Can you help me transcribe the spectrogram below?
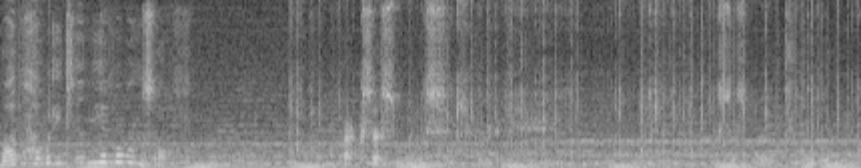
Why the hell would he turn the other ones off? Access wing security. Access wing program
